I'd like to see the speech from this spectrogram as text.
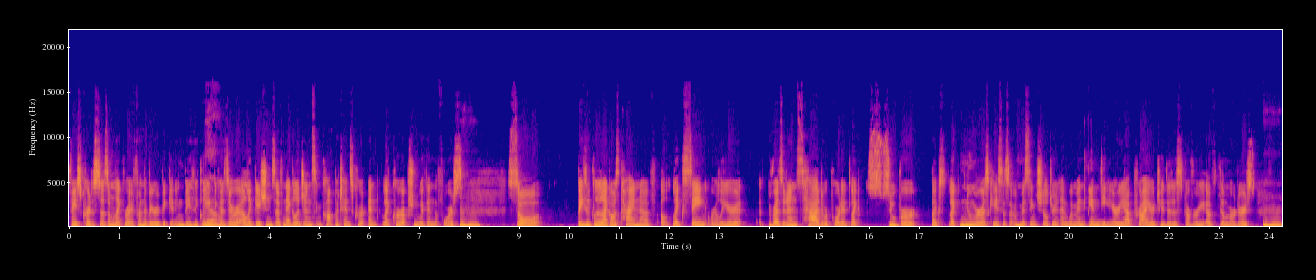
faced criticism like right from the very beginning basically Yeah. because there were allegations of negligence incompetence cor- and like corruption within the force so basically like i was kind of uh, like saying earlier residents had reported like super like like numerous cases of missing children and women in the area prior to the discovery of the murders. Mm-hmm.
